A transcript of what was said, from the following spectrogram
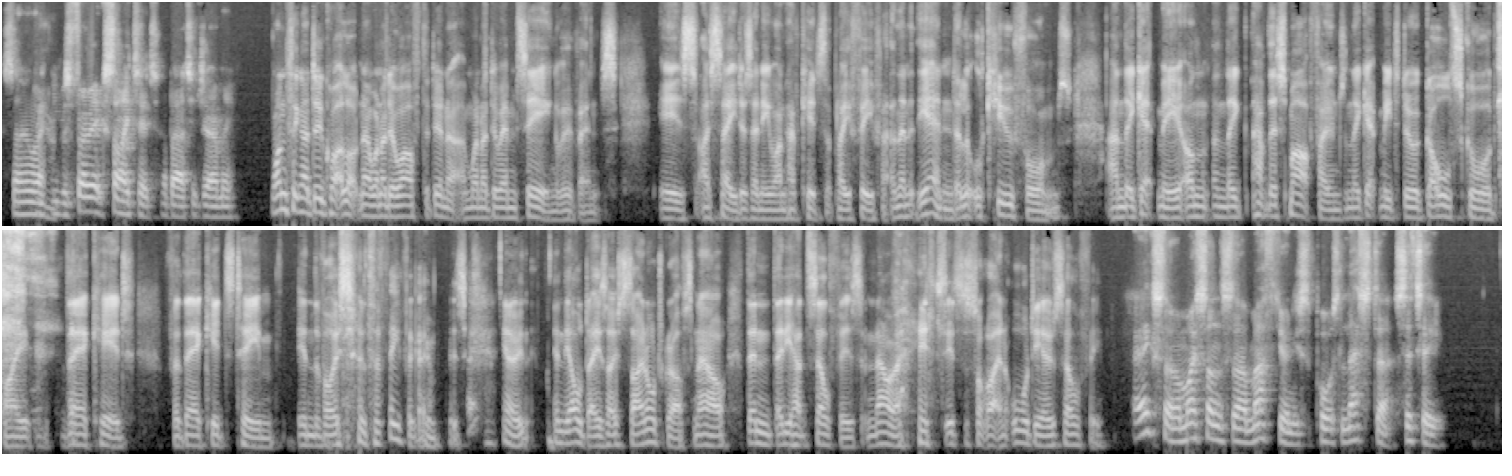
So uh, he was very excited about it, Jeremy. One thing I do quite a lot now when I do after dinner and when I do emceeing of events is I say, "Does anyone have kids that play FIFA?" And then at the end, a little queue forms, and they get me on, and they have their smartphones, and they get me to do a goal scored by their kid for their kids' team in the voice of the FIFA game. It's you know, in the old days I used to sign autographs. Now then, then you had selfies, and now it's it's sort of like an audio selfie. Excellent. my son's uh, Matthew, and he supports Leicester City.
